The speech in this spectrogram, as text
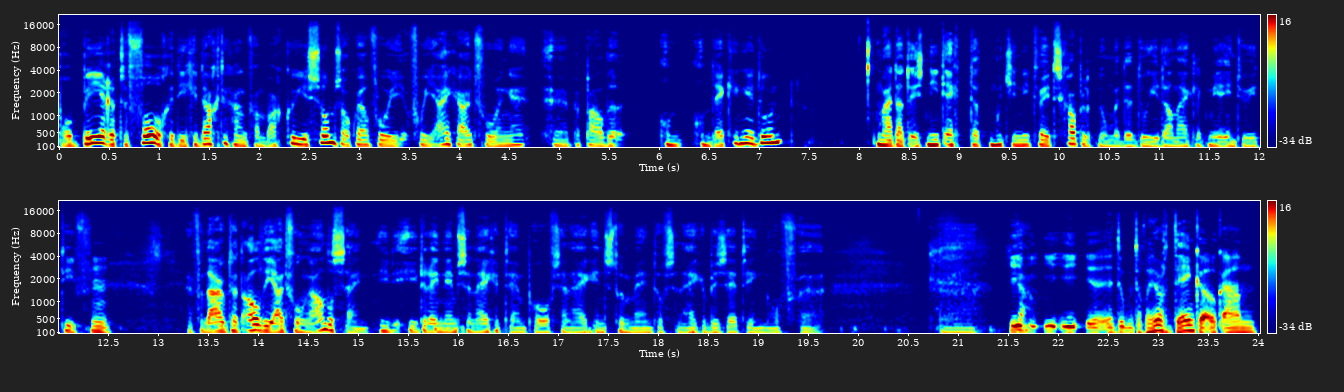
proberen te volgen, die gedachtegang van Bach, kun je soms ook wel voor je, voor je eigen uitvoeringen uh, bepaalde on, ontdekkingen doen. Maar dat is niet echt, dat moet je niet wetenschappelijk noemen. Dat doe je dan eigenlijk meer intuïtief. Hm. En vandaar ook dat al die uitvoeringen anders zijn. Iedereen neemt zijn eigen tempo of zijn eigen instrument of zijn eigen bezetting. Of, uh, uh, je, je, het doet me toch wel heel erg denken ook aan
